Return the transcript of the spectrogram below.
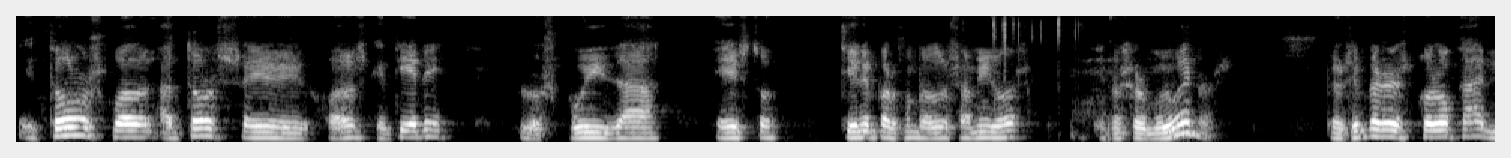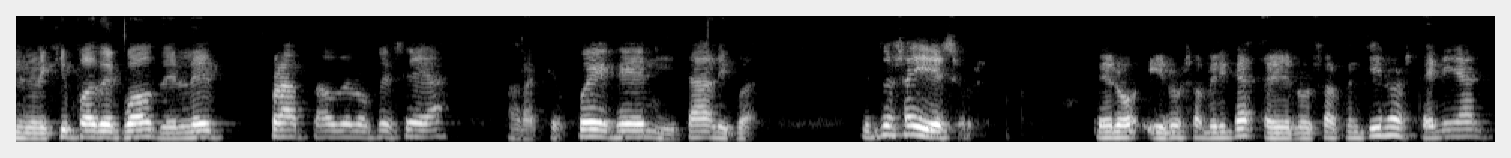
eh, todos los jugadores, a todos los eh, jugadores que tiene, los cuida, esto. Tiene, por ejemplo, dos amigos que no son muy buenos, pero siempre los coloca en el equipo adecuado de LED Prata o de lo que sea para que jueguen y tal y cual. Entonces hay esos. Pero, y los, americanos, eh, los argentinos tenían,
